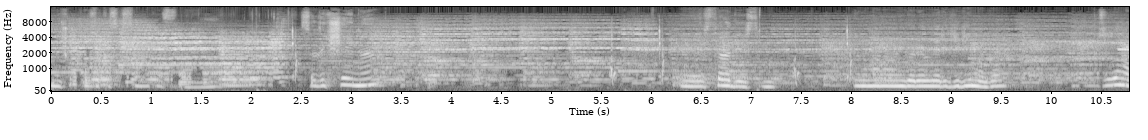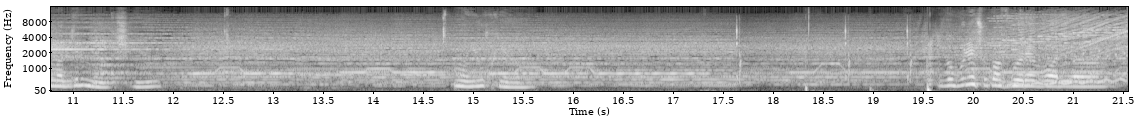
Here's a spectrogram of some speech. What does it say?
Ne çok ya. Sıradaki şey ne? Ee, sıra hemen hemen görevlere gireyim aga. Kasadan alabilir miyim öyle şey ya? Ama yok ya. Aga bu ne çok az görev var ya.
